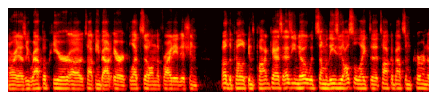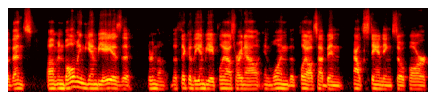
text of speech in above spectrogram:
All right, as we wrap up here, uh, talking about Eric Bledsoe on the Friday edition of the Pelicans podcast. As you know, with some of these, we also like to talk about some current events um, involving the NBA as the they're in the, the thick of the NBA playoffs right now. And one, the playoffs have been outstanding so far.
